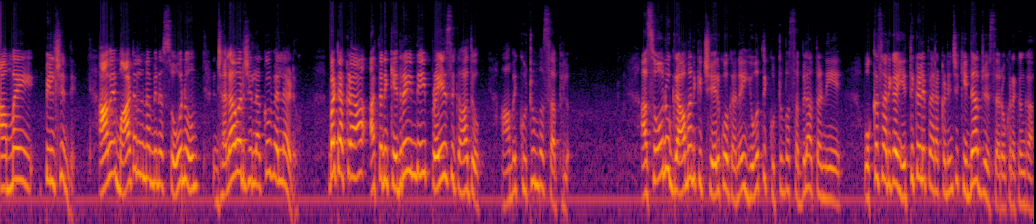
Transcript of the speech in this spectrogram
ఆ అమ్మాయి పిలిచింది. ఆమె మాటలు నమ్మిన సోను జలావర్ జిల్లాకు వెళ్ళాడు. బట్ అక్కడ అతనికి ఎదురైంది ప్రేజ్ కాదు ఆమె కుటుంబ సభ్యులు. ఆ సోను గ్రామానికి చేరుకోగానే యువతి కుటుంబ సభ్యులు అతన్ని ఒక్కసారిగా ఎత్తికెళ్ళిపోయారు. అక్కడి నుంచి కిడ్నాప్ చేశారు ఒక రకంగా.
